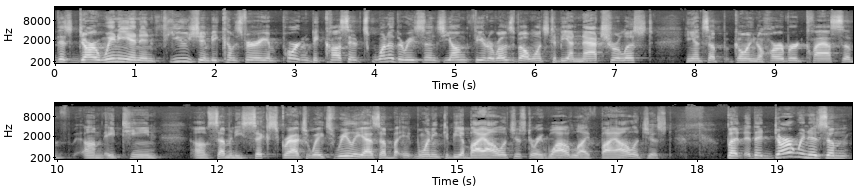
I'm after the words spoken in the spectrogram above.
this Darwinian infusion becomes very important because it's one of the reasons young Theodore Roosevelt wants to be a naturalist. He ends up going to Harvard, class of um, 18 um, 76 graduates really as a wanting to be a biologist or a wildlife biologist. But the Darwinism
